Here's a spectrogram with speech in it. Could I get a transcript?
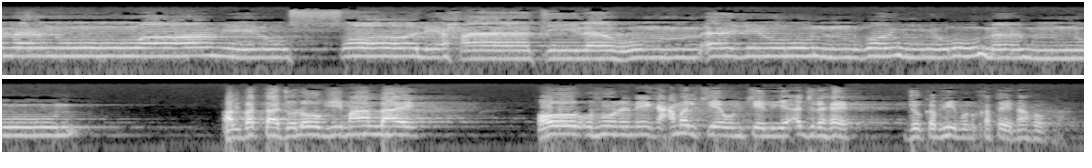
آمنوا وعملوا الصالحات لهم أجر غير ممنون. البتہ جو لوگ ایمان لائے اور انہوں نے نیک عمل کیے ان کے لیے اجر ہے جو کبھی منقطع نہ ہوگا۔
